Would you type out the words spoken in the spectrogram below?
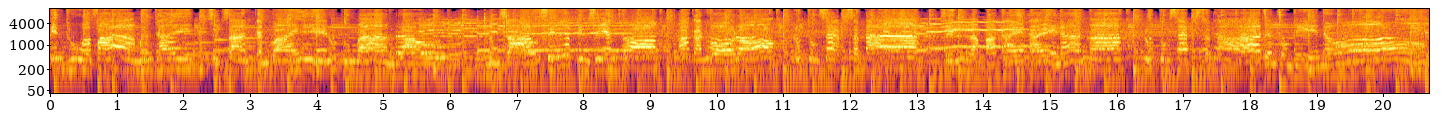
ปินทั่วฟ้าเมืองไทย สืบสานกันไว้ลูกทุ่งบ้านเราหนุ่มสาวศิลปินเสียงทองพากันโห่ร้องลูกทุ่งแซบสตาร์ศิลปะไทยไทยนานมา ลูกทุ่งแซบสตาร์เชิญชมพี่น้อง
